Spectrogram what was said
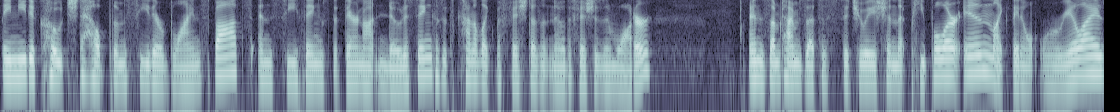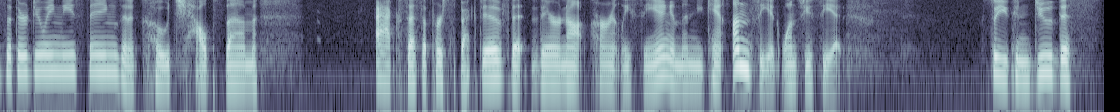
they need a coach to help them see their blind spots and see things that they're not noticing because it's kind of like the fish doesn't know the fish is in water. And sometimes that's a situation that people are in, like they don't realize that they're doing these things, and a coach helps them access a perspective that they're not currently seeing, and then you can't unsee it once you see it. So you can do this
